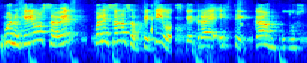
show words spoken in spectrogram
Bueno, queremos saber cuáles son los objetivos que trae este campus.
